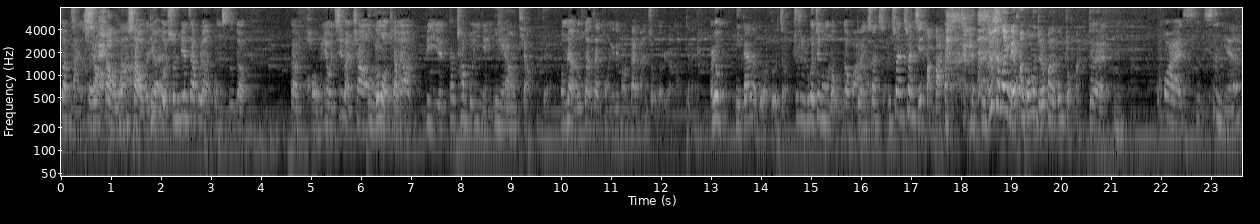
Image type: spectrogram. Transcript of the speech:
算蛮少很少的，因为我身边在互联网公司的，嗯，朋友基本上跟我同样毕业，但差不多一年一年跳一跳，对我们俩都算在同一个地方待蛮久的人了。对，而且你待了多多久？就是如果这栋楼的话，对你算你算算集团吧，对，你就相当于没换工作，只是换了工种嘛。对，嗯，快四四年，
